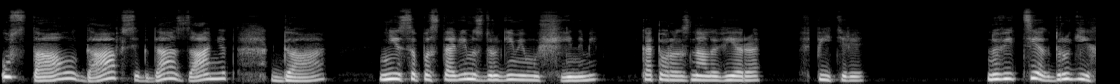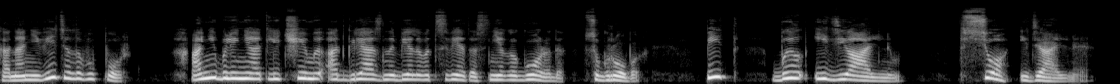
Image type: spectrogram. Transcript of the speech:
устал, да, всегда занят, да, несопоставим с другими мужчинами, которых знала Вера в Питере. Но ведь тех других она не видела в упор. Они были неотличимы от грязно-белого цвета снега города в сугробах. Пит был идеальным. Все идеальное.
